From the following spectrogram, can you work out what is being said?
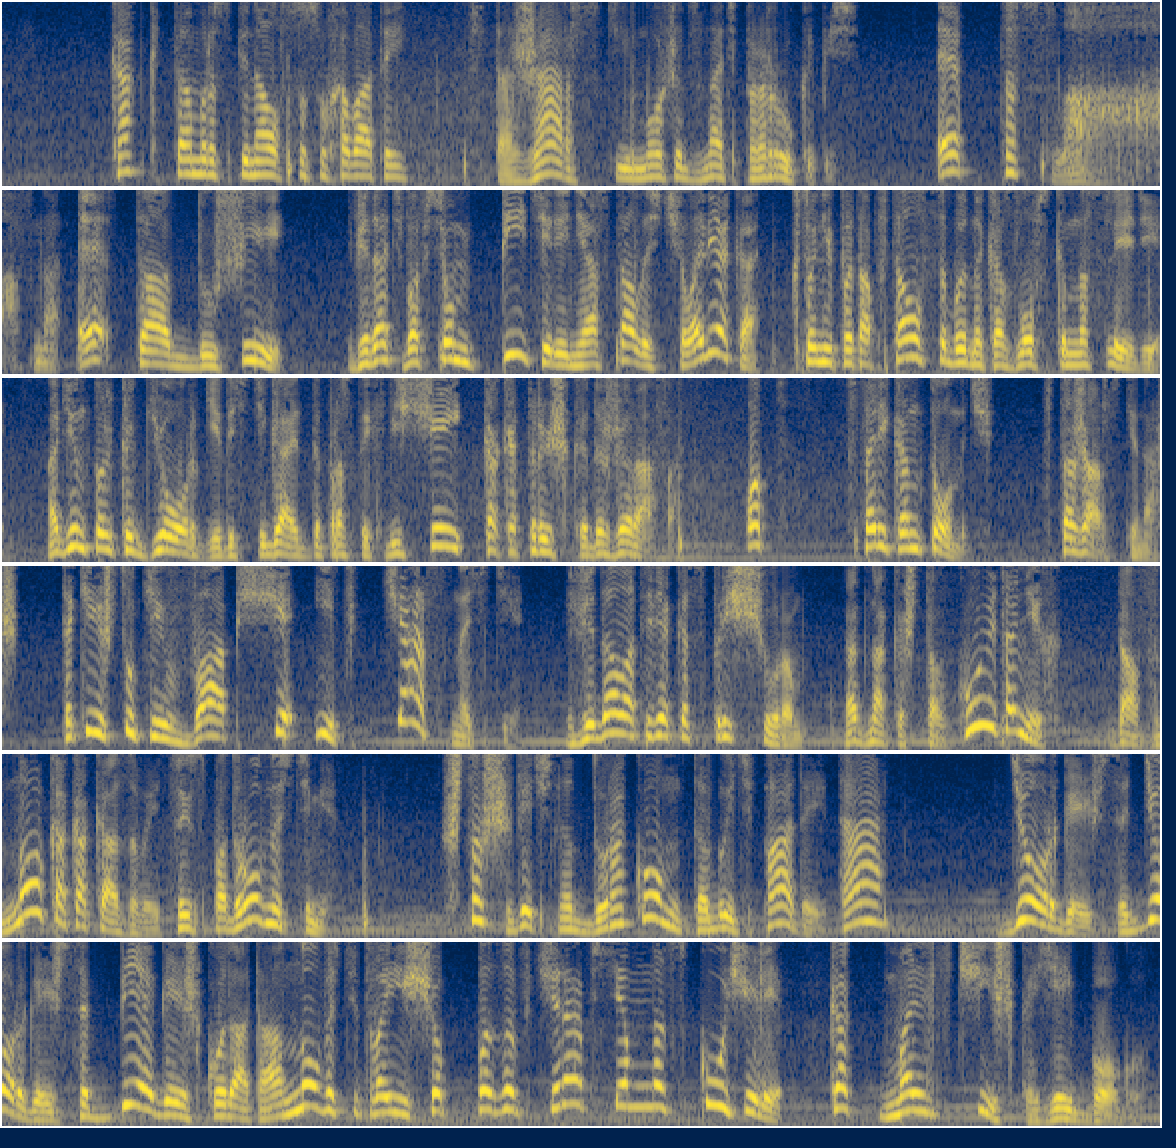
Как там распинался суховатый? Стажарский может знать про рукопись. Это славно, это от души. Видать, во всем Питере не осталось человека, кто не потоптался бы на козловском наследии. Один только Георгий достигает до простых вещей, как отрыжка до жирафа. Вот старик Антоныч, стажарский наш, такие штуки вообще и в частности видал от века с прищуром. Однако ж толкует о них давно, как оказывается, и с подробностями. Что ж вечно дураком-то быть падает, а? Дергаешься, дергаешься, бегаешь куда-то, а новости твои еще позавчера всем наскучили, как мальчишка, ей-богу.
